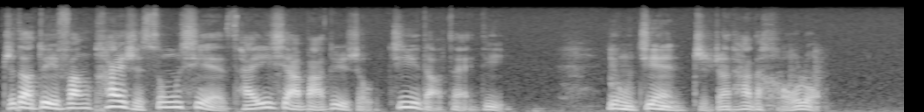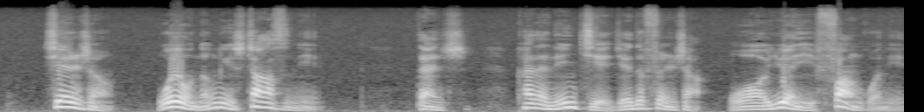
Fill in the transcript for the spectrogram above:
直到对方开始松懈，才一下把对手击倒在地，用剑指着他的喉咙：“先生，我有能力杀死您，但是看在您姐姐的份上，我愿意放过您。”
